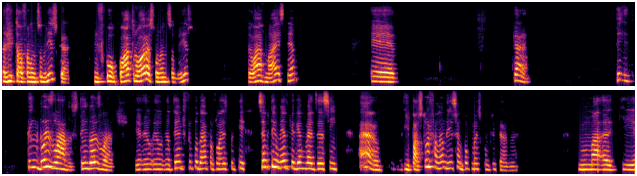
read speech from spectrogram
A gente tava falando sobre isso, cara. A gente ficou quatro horas falando sobre isso sei lá, mais tempo. É, cara, tem, tem dois lados, tem dois lados. Eu, eu, eu tenho dificuldade para falar isso porque sempre tenho medo que alguém vai dizer assim, ah, e pastor falando isso é um pouco mais complicado, né? Mas, que,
